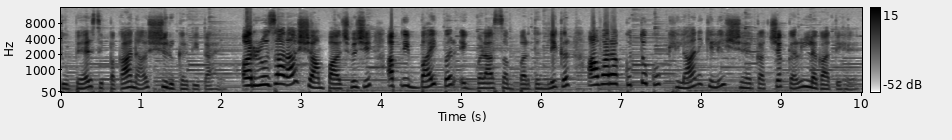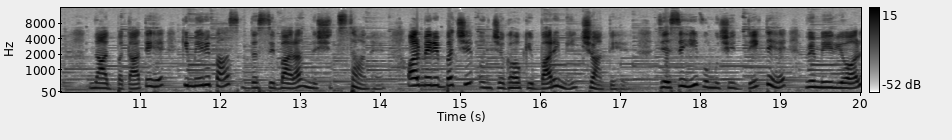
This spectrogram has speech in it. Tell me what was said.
दोपहर से पकाना शुरू कर देता है। और रोज़ाना शाम पाँच बजे अपनी बाइक पर एक बड़ा सा बर्तन लेकर आवारा कुत्तों को खिलाने के लिए शहर का चक्कर लगाते हैं। नाथ बताते हैं कि मेरे पास 10 से 12 निश्चित स्थान है और मेरे बच्चे उन जगहों के बारे में जानते हैं। जैसे ही वो मुझे देखते हैं, वे मेरी ओर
